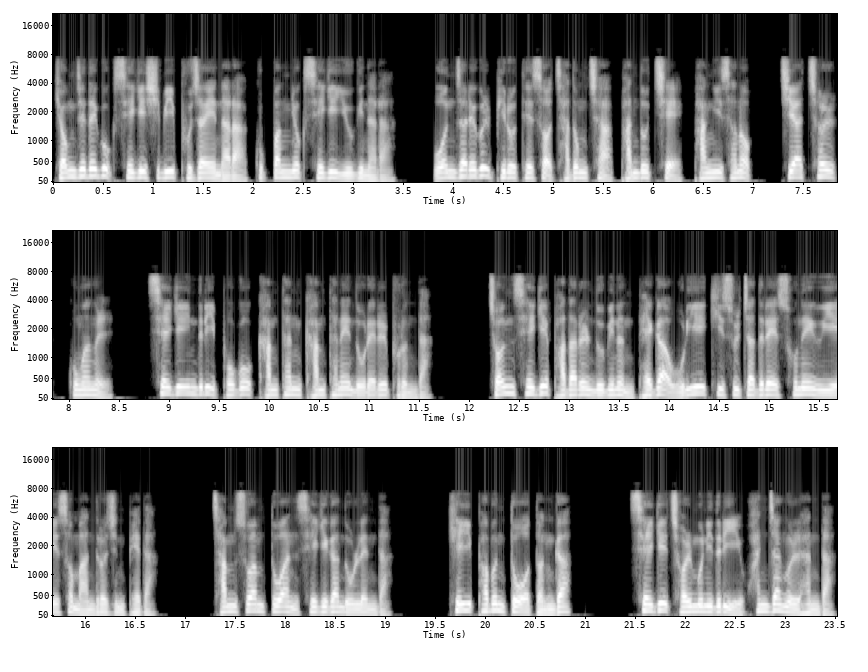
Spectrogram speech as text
경제대국 세계 12 부자의 나라 국방력 세계 6위 나라 원자력을 비롯해서 자동차, 반도체, 방위산업, 지하철, 공항을 세계인들이 보고 감탄 감탄의 노래를 부른다. 전 세계 바다를 누비는 배가 우리의 기술자들의 손에 의해서 만들어진 배다. 잠수함 또한 세계가 놀랜다. 케이팝은 또 어떤가? 세계 젊은이들이 환장을 한다.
